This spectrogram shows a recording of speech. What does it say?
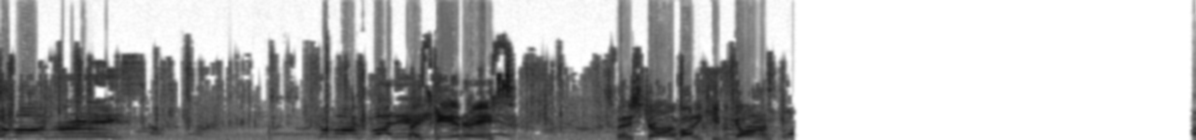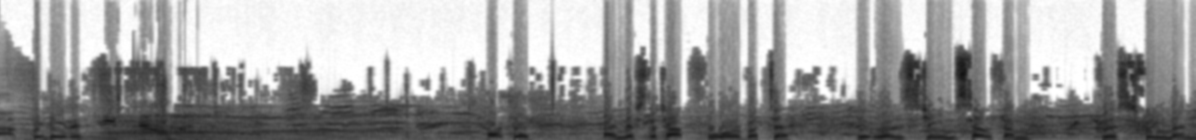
Come on, Reese. Come on, buddy. Nice skiing, Reese. Let's finish strong, buddy. Keep it going. Hey, David. Okay, I missed the top four, but uh, it was James Southam, Chris Freeman,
